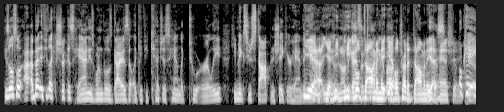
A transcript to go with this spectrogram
He's also. I I bet if you like shook his hand, he's one of those guys that like if you catch his hand like too early, he makes you stop and shake your hand. Again. Yeah, yeah. You He, know the he, guys he'll I'm dominate. Yeah, he'll try to dominate Yes. the handshake. Okay,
